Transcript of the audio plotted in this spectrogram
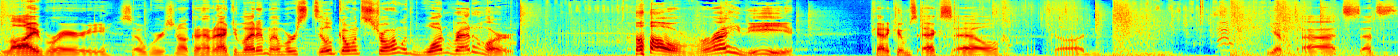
library. So we're just not going to have an active item, and we're still going strong with one red heart. Alrighty. Catacombs XL. Oh, God. Yep, uh, that's, that's,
